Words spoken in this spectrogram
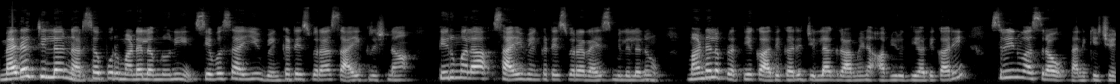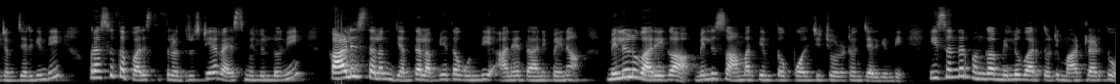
మెదక్ జిల్లా నర్సాపూర్ మండలంలోని శివసాయి వెంకటేశ్వర సాయి కృష్ణ తిరుమల సాయి వెంకటేశ్వర రైస్ మిల్లులను మండల ప్రత్యేక అధికారి జిల్లా గ్రామీణ అభివృద్ధి అధికారి శ్రీనివాసరావు తనిఖీ చేయడం జరిగింది. ప్రస్తుత పరిస్థితుల దృష్ట్యా రైస్ మిల్లుల్లోని ఖాళీ స్థలం ఎంత లభ్యత ఉంది అనే దానిపైన మిల్లుల వారీగా మిల్లు సామర్థ్యంతో పోల్చి చూడటం జరిగింది. ఈ సందర్భంగా మిల్లు వారితోటి మాట్లాడుతూ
